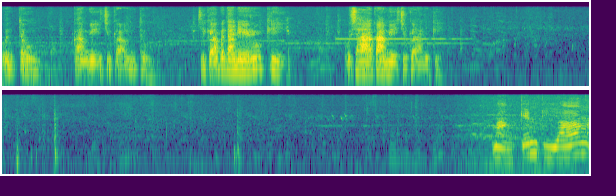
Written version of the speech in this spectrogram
untung, kami juga untung. Jika petani rugi, usaha kami juga rugi. mangkin tiang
